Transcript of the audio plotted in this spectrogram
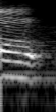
out.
